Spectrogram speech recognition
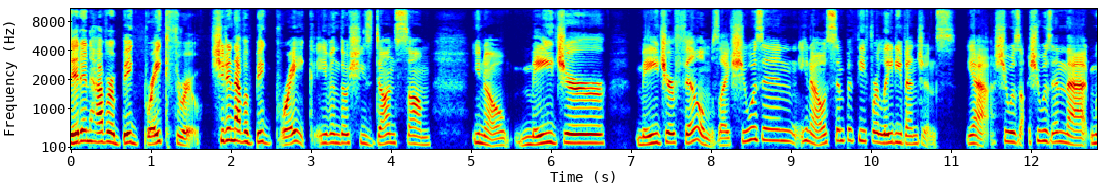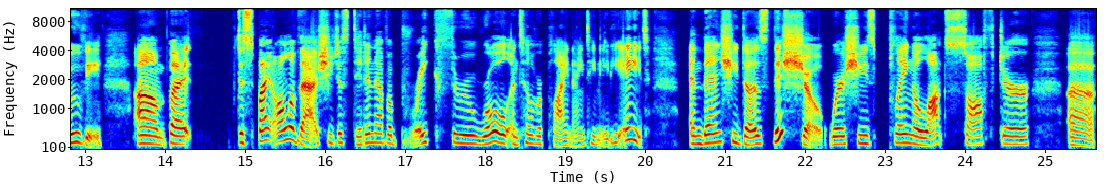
didn't have her big breakthrough. She didn't have a big break, even though she's done some, you know, major major films. Like she was in, you know, Sympathy for Lady Vengeance. Yeah, she was she was in that movie. Um, but despite all of that, she just didn't have a breakthrough role until Reply 1988. And then she does this show where she's playing a lot softer, uh,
